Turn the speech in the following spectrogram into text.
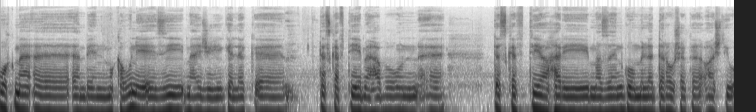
وەکمە ئەم بێن مکەونێ ئێزی ماژی گەلک دەستکەفتێمە هەبوون دەستکەفتیە هەری مەزن گۆملە دەڕەوشەکە ئاشتی و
